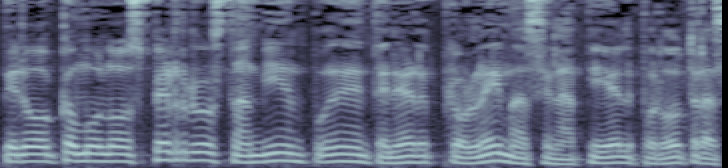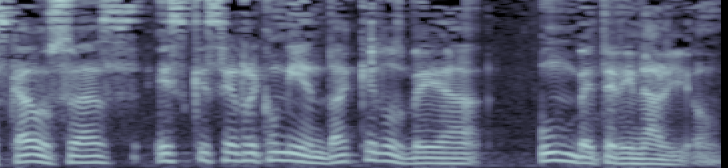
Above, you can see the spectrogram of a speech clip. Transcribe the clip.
Pero como los perros también pueden tener problemas en la piel por otras causas, es que se recomienda que los vea un veterinario.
